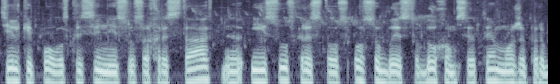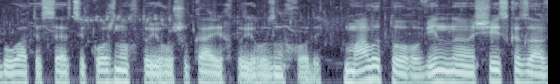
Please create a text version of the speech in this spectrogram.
тільки по Воскресінні Ісуса Христа е, Ісус Христос особисто Духом Святим може перебувати в серці кожного, хто його шукає, хто його знаходить. Мало того, він е, ще й сказав:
